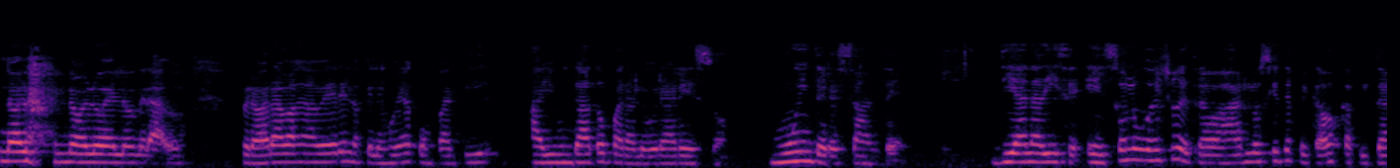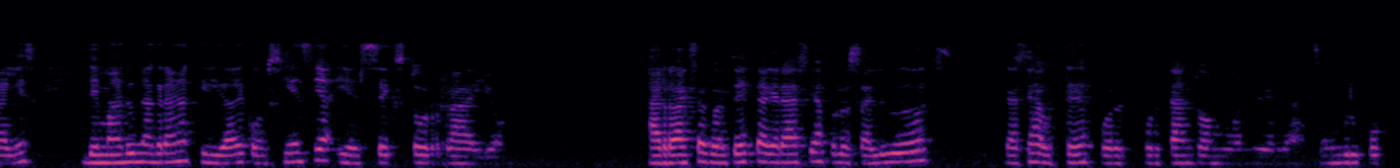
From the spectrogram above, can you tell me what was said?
no, no lo he logrado. Pero ahora van a ver en lo que les voy a compartir, hay un dato para lograr eso. Muy interesante. Diana dice, el solo hecho de trabajar los siete pecados capitales demanda una gran actividad de conciencia y el sexto rayo. Arraxa contesta, gracias por los saludos, gracias a ustedes por, por tanto amor, de verdad, es un grupo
